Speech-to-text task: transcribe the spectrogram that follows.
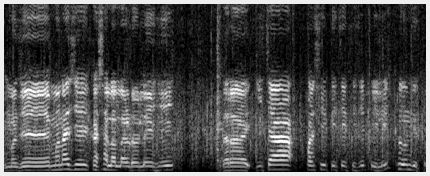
म्हणजे म्हणायचे कशाला लढवले हे? तर हिच्या पाशी तिचे तिचे पिले ठेवून देतो.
